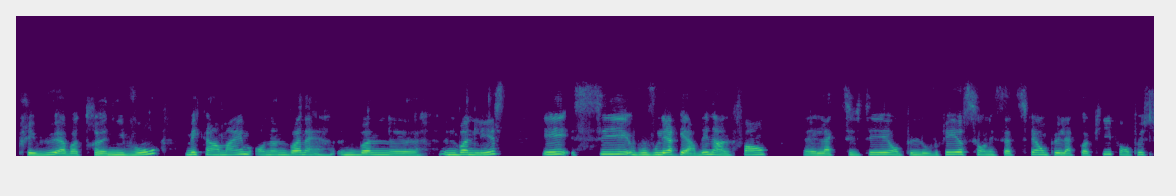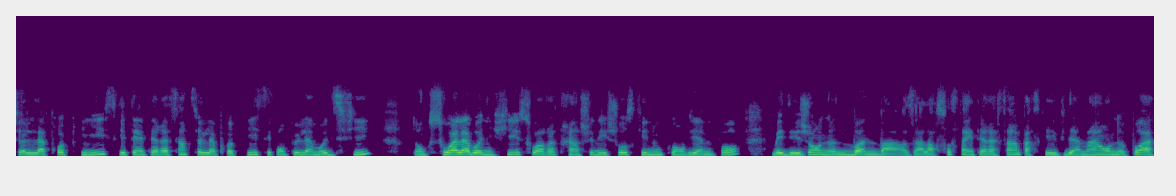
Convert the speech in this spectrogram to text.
prévu à votre niveau, mais quand même, on a une bonne, une bonne, une bonne liste. Et si vous voulez regarder, dans le fond, l'activité, on peut l'ouvrir. Si on est satisfait, on peut la copier, puis on peut se l'approprier. Ce qui est intéressant de se l'approprier, c'est qu'on peut la modifier. Donc, soit la bonifier, soit retrancher des choses qui ne nous conviennent pas. Mais déjà, on a une bonne base. Alors, ça, c'est intéressant parce qu'évidemment, on n'a pas à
